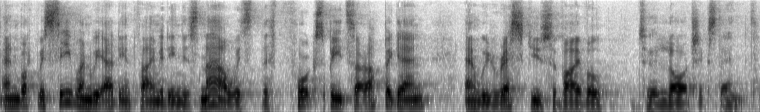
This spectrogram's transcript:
And what we see when we add in thymidine is now is the fork speeds are up again, and we rescue survival to a large extent.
